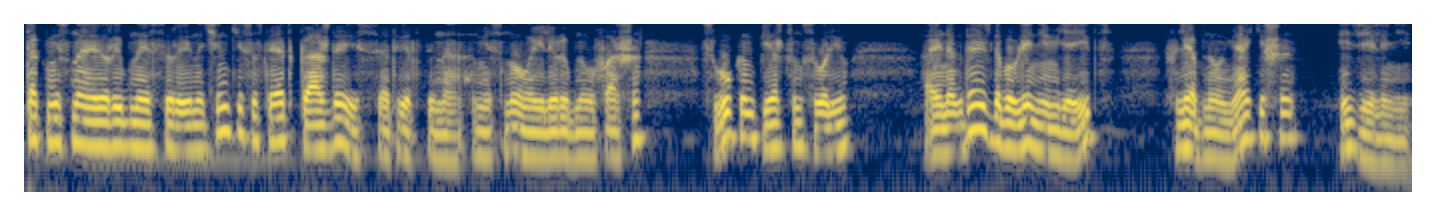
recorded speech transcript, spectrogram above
Так мясная и рыбная сырые начинки состоят каждая из, соответственно, мясного или рыбного фарша с луком, перцем, солью, а иногда и с добавлением яиц, хлебного мякиша и зелени.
